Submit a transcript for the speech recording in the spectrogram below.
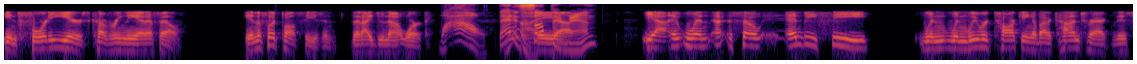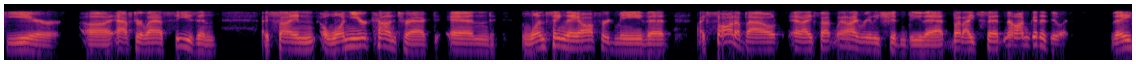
in 40 years covering the NFL in the football season that I do not work. Wow, that is I, something, uh, man. Yeah, it, when uh, so NBC when when we were talking about a contract this year uh, after last season, I signed a one year contract, and the one thing they offered me that I thought about, and I thought, well, I really shouldn't do that, but I said, no, I'm going to do it. They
